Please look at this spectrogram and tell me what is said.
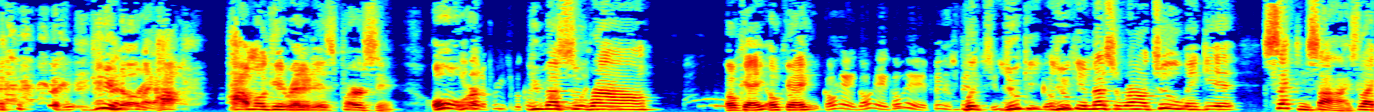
You you know, preach. like how how I'm gonna get rid of this person, or because you mess around. Okay, okay, go ahead, go ahead, go ahead. Finish, finish. but you can go you ahead. can mess around too and get second size, like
